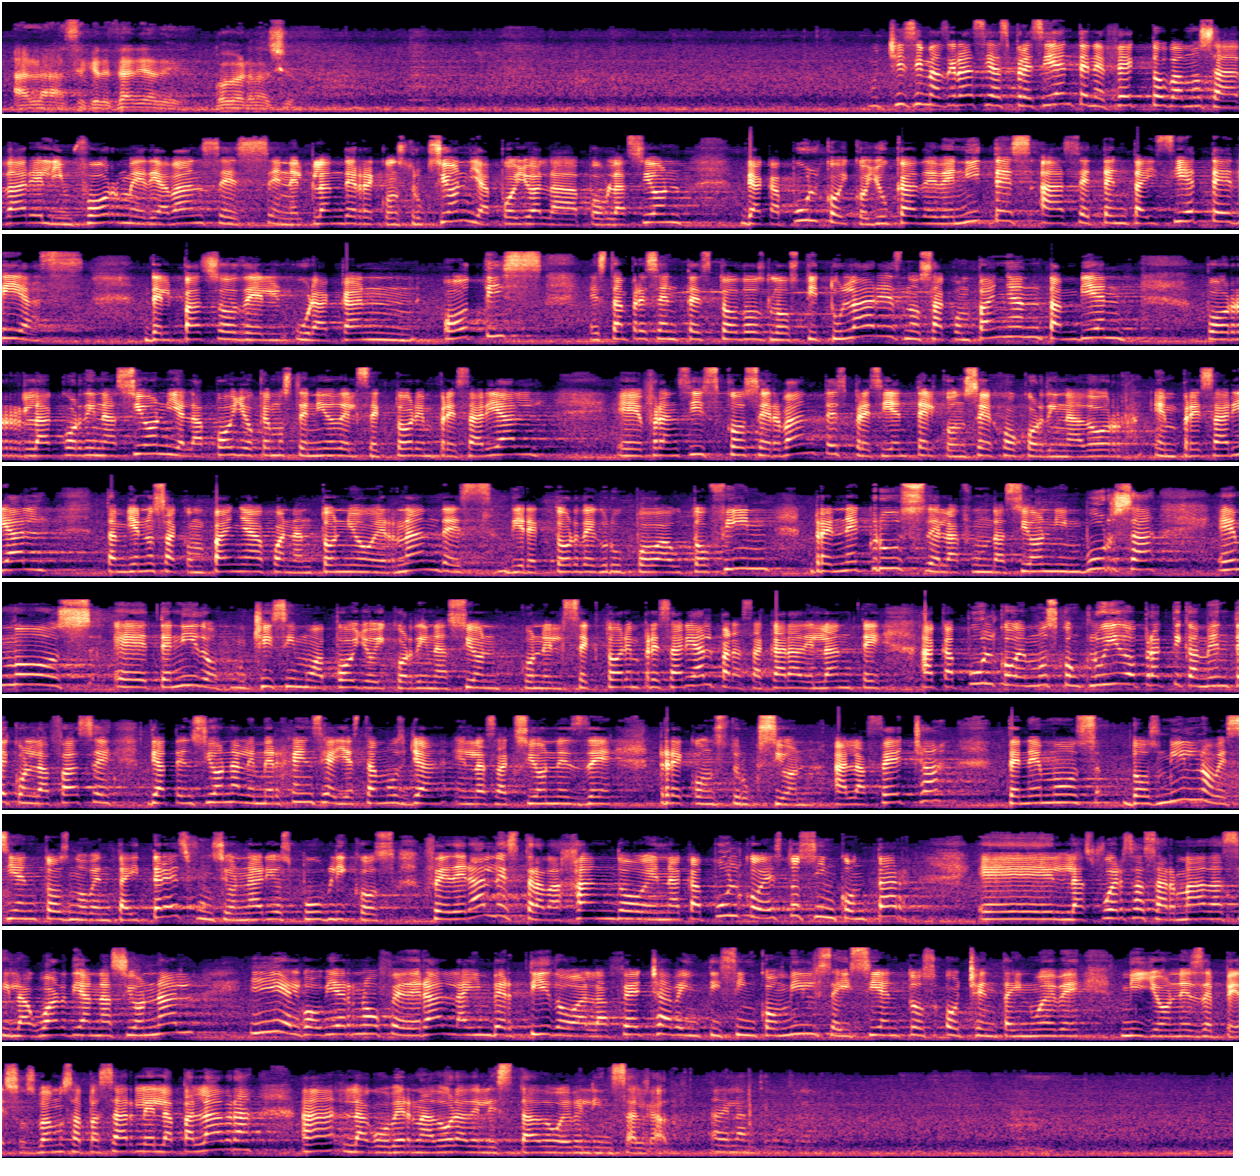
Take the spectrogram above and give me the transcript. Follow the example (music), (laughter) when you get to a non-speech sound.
a la secretaria de Gobernación. Muchísimas gracias, presidente. En efecto, vamos a dar el informe de avances en el plan de reconstrucción y apoyo a la población de Acapulco y Coyuca de Benítez a 77 días del paso del huracán Otis. Están presentes todos los titulares, nos acompañan también por la coordinación y el apoyo que hemos tenido del sector empresarial. Eh, Francisco Cervantes, presidente del Consejo Coordinador Empresarial. También nos acompaña Juan Antonio Hernández, director de Grupo Autofin, René Cruz de la Fundación Imbursa Hemos eh, tenido muchísimo apoyo y coordinación con el sector empresarial para sacar adelante Acapulco. Hemos concluido prácticamente con la fase de atención a la emergencia y estamos ya en las acciones de reconstrucción. A la fecha tenemos 2.993 funcionarios públicos federales trabajando en Acapulco, esto sin contar eh, las Fuerzas Armadas y la Guardia Nacional y el gobierno federal ha invertido a la fecha 25.689 millones de pesos. Vamos a pasarle la palabra a la gobernadora del estado, Evelyn Salgado. Adelante.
